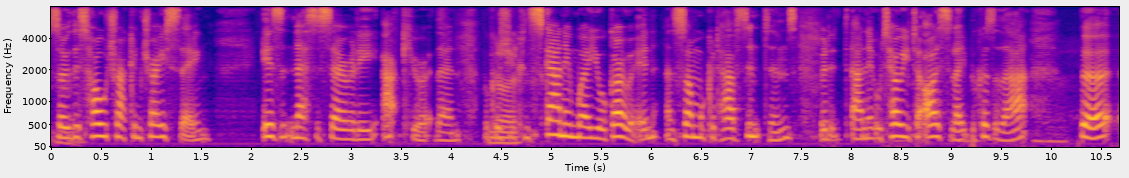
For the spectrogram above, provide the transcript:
So Mm. this whole track and trace thing isn't necessarily accurate then because you can scan in where you're going and someone could have symptoms but it, and it will tell you to isolate because of that but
